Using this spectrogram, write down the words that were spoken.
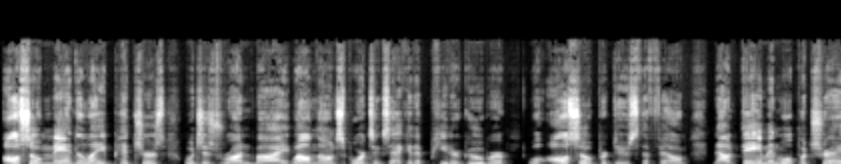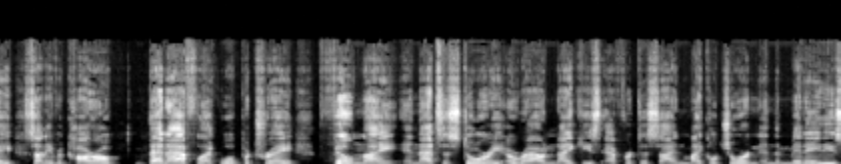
Also, Mandalay Pictures, which is run by well known sports executive Peter Guber, will also produce the film. Now, Damon will portray Sonny Vaccaro, Ben Affleck will portray Phil Knight, and that's a story around Nike's effort to sign Michael Jordan in the mid 80s.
